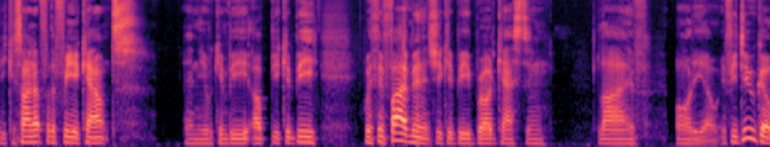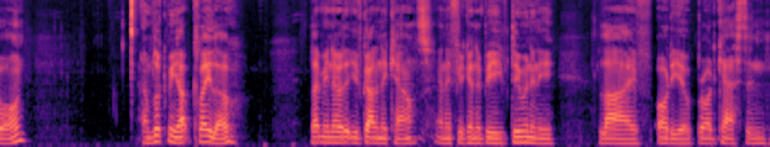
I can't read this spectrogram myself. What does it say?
You can sign up for the free account and you can be up. You could be within five minutes, you could be broadcasting live audio. If you do go on, and look me up, Claylo. Let me know that you've got an account, and if you're going to be doing any live audio broadcasting,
